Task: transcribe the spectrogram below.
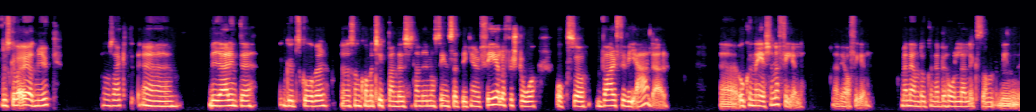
du ska vara ödmjuk, som sagt. Eh, vi är inte Guds gåvor eh, som kommer trippandes, utan vi måste inse att vi kan göra fel och förstå också varför vi är där. Eh, och kunna erkänna fel när vi har fel, men ändå kunna behålla liksom, min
